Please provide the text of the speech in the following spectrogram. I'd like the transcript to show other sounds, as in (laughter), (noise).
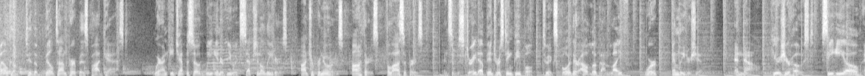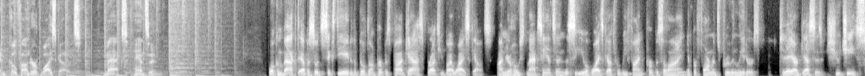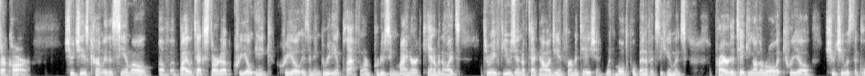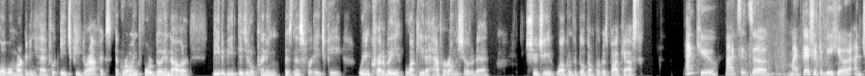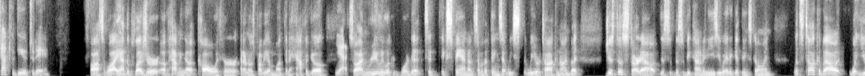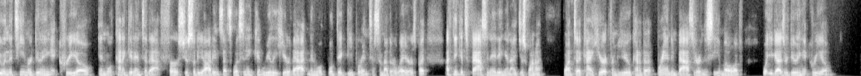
Welcome to the Built on Purpose podcast, where on each episode we interview exceptional leaders, entrepreneurs, authors, philosophers, and some straight up interesting people to explore their outlook on life, work, and leadership. And now, here's your host, CEO and co founder of Y Scouts, Max Hansen. Welcome back to episode 68 of the Built on Purpose podcast, brought to you by Y Scouts. I'm your host, Max Hansen, the CEO of Y Scouts, where we find purpose aligned and performance proven leaders. Today, our guest is Shuchi Sarkar. Shuchi is currently the CMO of a biotech startup, Creo Inc. Creo is an ingredient platform producing minor cannabinoids through a fusion of technology and fermentation with multiple benefits to humans. Prior to taking on the role at Creo, Shuchi was the global marketing head for HP Graphics, a growing $4 billion B2B digital printing business for HP. We're incredibly lucky to have her on the show today. Shuchi, welcome to the Built on Purpose podcast. Thank you, Max. It's uh, my pleasure to be here and chat with you today. Awesome. Well, I had the pleasure of having a call with her. I don't know, it's probably a month and a half ago. Yeah. So I'm really looking forward to, to expand on some of the things that we we were talking on. But just to start out, this this would be kind of an easy way to get things going. Let's talk about what you and the team are doing at Creo, and we'll kind of get into that first, just so the audience that's listening can really hear that, and then we'll we'll dig deeper into some other layers. But I think it's fascinating, and I just want to want to kind of hear it from you, kind of the brand ambassador and the CMO of what you guys are doing at Creo.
